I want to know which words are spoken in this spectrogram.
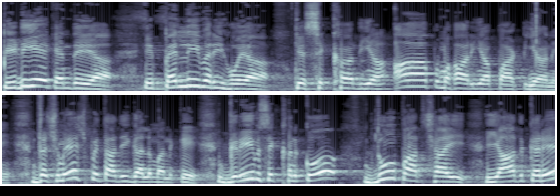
ਪੀਡੀਏ ਕਹਿੰਦੇ ਆ, ਇਹ ਪਹਿਲੀ ਵਾਰੀ ਹੋਇਆ ਕਿ ਸਿੱਖਾਂ ਦੀਆਂ ਆਪ ਮਹਾਰੀਆਂ ਪਾਰਟੀਆਂ ਨੇ, ਦਸ਼ਮੇਸ਼ ਪਿਤਾ ਦੀ ਗੱਲ ਮੰਨ ਕੇ ਗਰੀਬ ਸਿੱਖਣ ਕੋ ਦੋ ਪਾਤਸ਼ਾਹੀ ਯਾਦ ਕਰੇ,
